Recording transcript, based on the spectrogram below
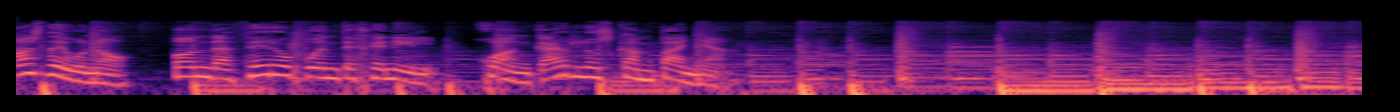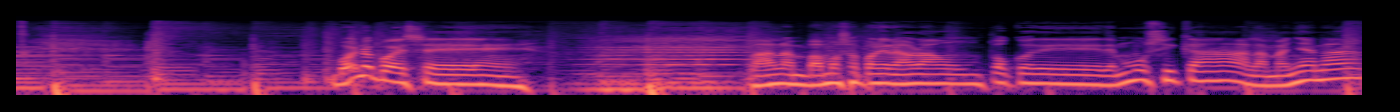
Más de uno. Onda Cero Puente Genil. Juan Carlos Campaña. Bueno, pues eh, vamos a poner ahora un poco de, de, música a la mañana.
